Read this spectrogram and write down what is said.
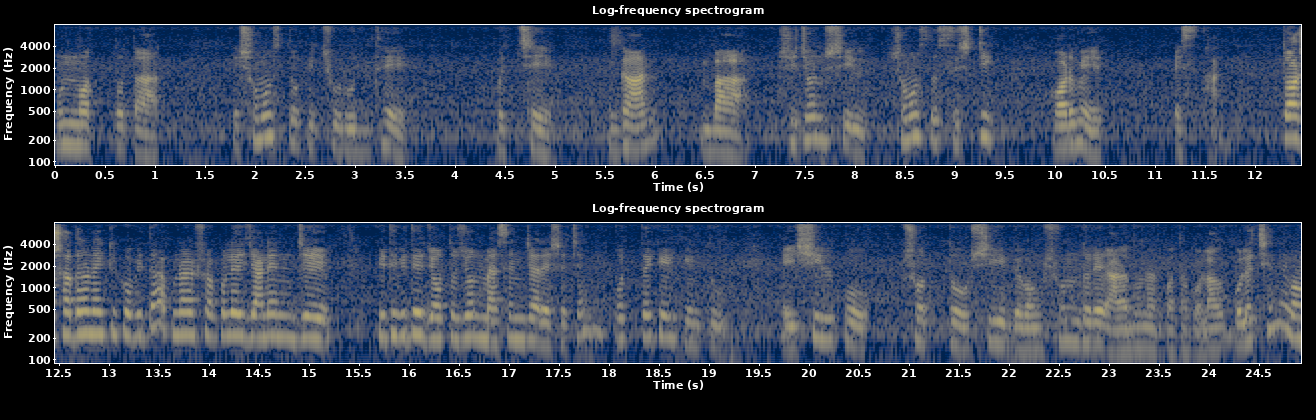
উন্মত্ততা, এ সমস্ত কিছুর ঊর্ধ্বে হচ্ছে গান বা সৃজনশীল সমস্ত সৃষ্টি কর্মের স্থান। তো অসাধারণ একটি কবিতা। আপনারা সকলেই জানেন যে পৃথিবীতে যতজন ম্যাসেঞ্জার এসেছেন, প্রত্যেকেই কিন্তু এই শিল্প, সত্য, শিব এবং সুন্দরের আরাধনার কথা বলা, বলেছেন এবং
